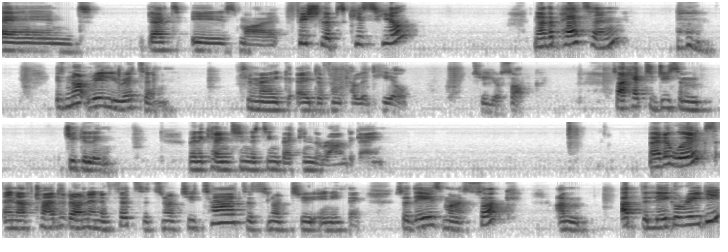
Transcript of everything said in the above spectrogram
and that is my fish lips kiss heel. Now the pattern is not really written to make a different colored heel to your sock. So I had to do some jiggling when it came to knitting back in the round again. But it works and I've tried it on and it fits. It's not too tight. It's not too anything. So there's my sock. I'm up the leg already.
